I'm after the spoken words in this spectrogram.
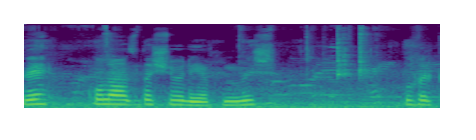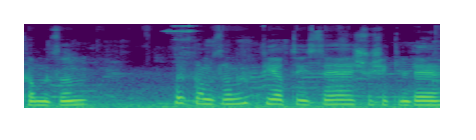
Ve kol ağzı da şöyle yapılmış. Bu hırkamızın hırkamızın fiyatı ise şu şekilde.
